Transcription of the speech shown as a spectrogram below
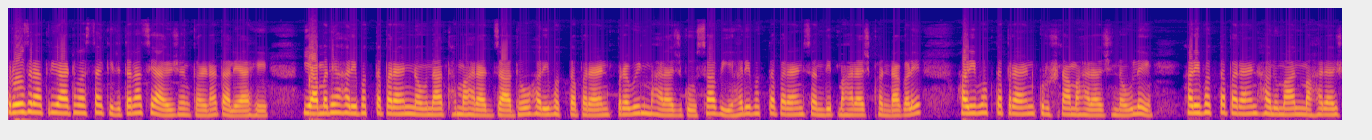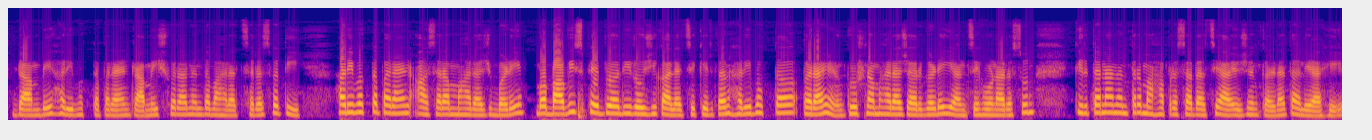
रोज रात्री आठ वाजता कीर्तनाचे आयोजन करण्यात आले आहे. यामध्ये हरिभक्तपरायण नवनाथ महाराज जाधव हरिभक्तपरायण प्रवीण महाराज गोसावी हरिभक्तपरायण संदीप महाराज खंडागळे हरिभक्तपरायण कृष्णा महाराज नवले हरिभक्तपरायण हनुमान महाराज डांबे हरिभक्तपरायण रामेश्वरानंद महाराज सरस्वती हरिभक्तपरायण आसाराम महाराज बडे व बावीस फेब्रुवारी रोजी काल्याचे कीर्तन हरिभक्तपरायण कृष्णा महाराज अरगडे यांचे होणार असून कीर्तनानंतर महाप्रसादाचे आयोजन करण्यात आले आहे.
